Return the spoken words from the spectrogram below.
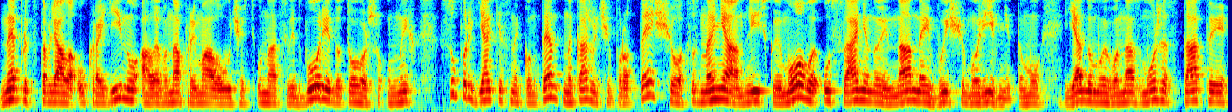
не представляла Україну, але вона приймала участь у нацвідборі. До того ж, у них супер якісний контент, не кажучи про те, що знання англійської мови у на найвищому рівні. Тому я думаю, вона зможе стати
